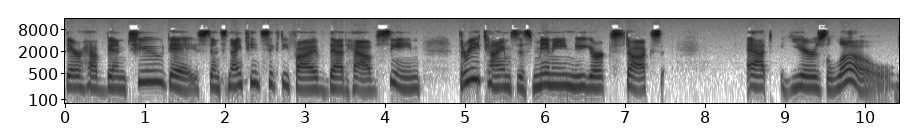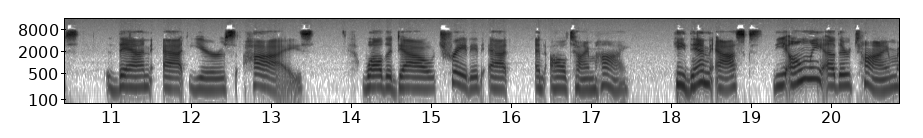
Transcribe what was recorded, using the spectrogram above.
there have been two days since 1965 that have seen three times as many New York stocks at years' lows than at years' highs, while the Dow traded at an all time high. He then asks the only other time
